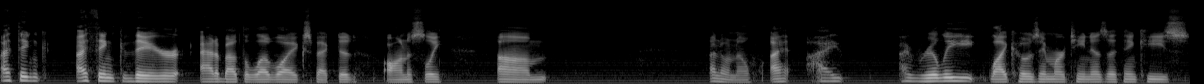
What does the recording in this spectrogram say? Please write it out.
I think I think they're at about the level I expected. Honestly, um, I don't know. I I I really like Jose Martinez. I think he's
